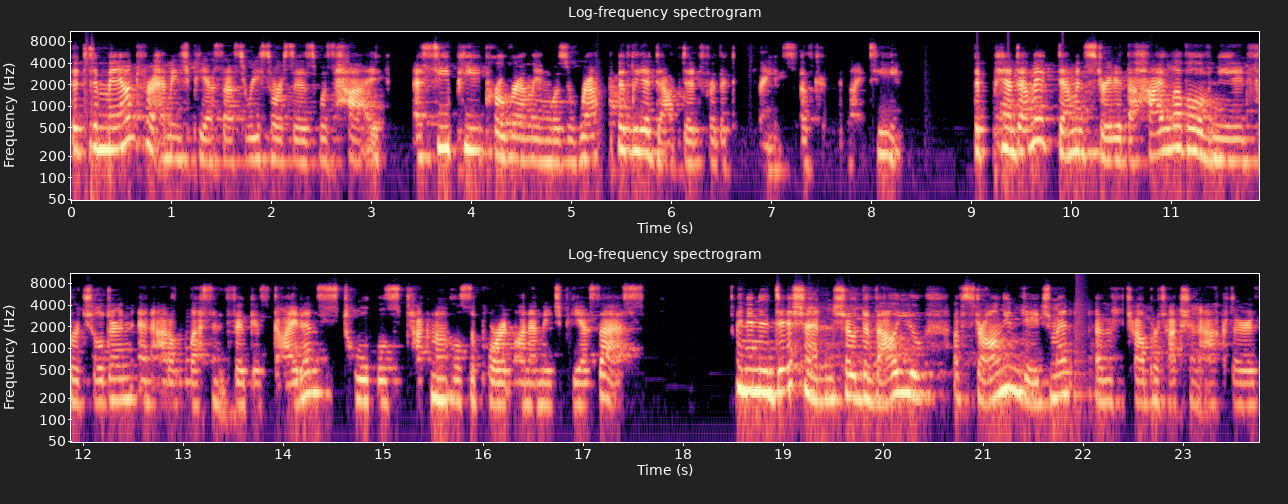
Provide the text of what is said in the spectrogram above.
The demand for MHPSS resources was high as CP programming was rapidly adapted for the constraints of COVID-19. The pandemic demonstrated the high level of need for children and adolescent focused guidance, tools, technical support on MHPSS. And in addition, showed the value of strong engagement of child protection actors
